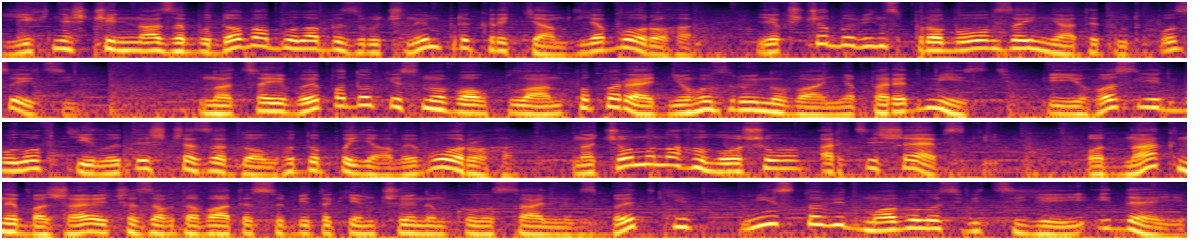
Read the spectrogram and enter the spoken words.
Їхня щільна забудова була би зручним прикриттям для ворога, якщо би він спробував зайняти тут позиції. На цей випадок існував план попереднього зруйнування передмість, і його слід було втілити ще задовго до появи ворога, на чому наголошував Арцішевський. Однак, не бажаючи завдавати собі таким чином колосальних збитків, місто відмовилось від цієї ідеї.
